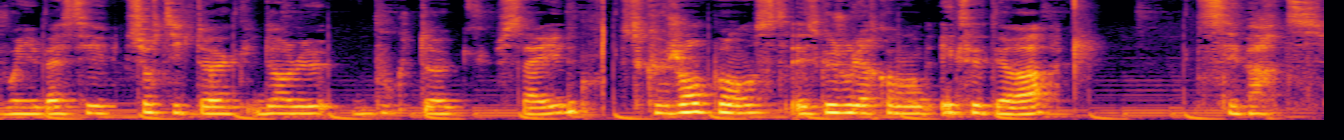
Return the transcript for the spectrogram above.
voyez passer sur TikTok dans le BookTok side. Ce que j'en pense, est-ce que je vous les recommande, etc. C'est parti,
